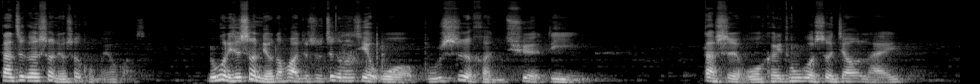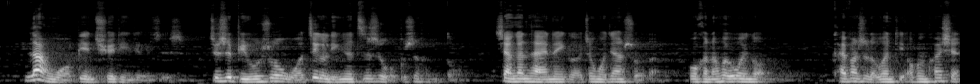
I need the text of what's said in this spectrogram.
但这跟社牛社恐没有关系。如果你是社牛的话，就是这个东西我不是很确定，但是我可以通过社交来让我变确定这个知识。就是比如说我这个领域的知识我不是很懂，像刚才那个中国这样说的，我可能会问一个开放式的问题 （open question），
